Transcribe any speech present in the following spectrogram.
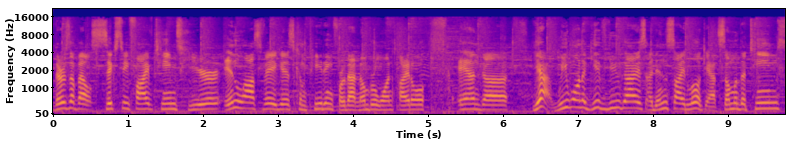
There's about 65 teams here in Las Vegas competing for that number one title. And uh, yeah, we want to give you guys an inside look at some of the teams,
